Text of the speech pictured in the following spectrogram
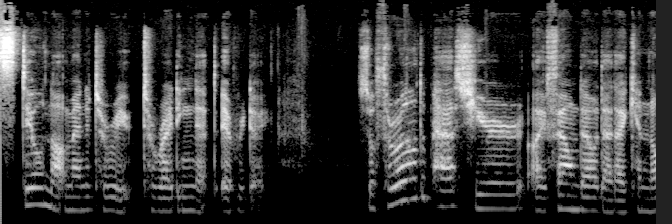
It's still not mandatory to writing it every day. So, throughout the past year, I found out that I can no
